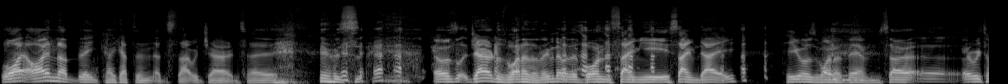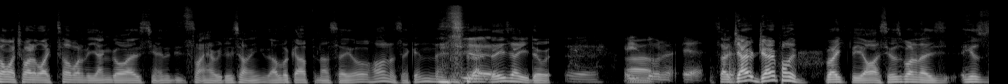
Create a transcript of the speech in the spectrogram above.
Well, I, yeah, I ended up being co-captain at the start with Jared, so it was it was Jared was one of them. Even though they were born in the same year, same day, he was one of them. So Uh, every time I try to like tell one of the young guys, you know, it's is not how we do something, they look up and I say, "Oh, hold on a second, That's- Yeah. this is how you do it." yeah. He's uh, doing it. Yeah. So Jared, Jared probably broke the ice. He was one of those. He was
